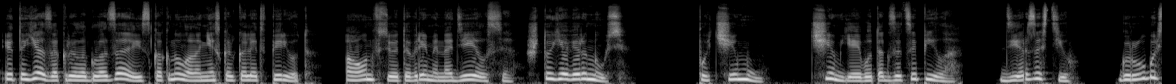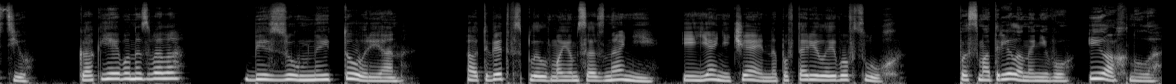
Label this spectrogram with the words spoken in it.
Это я закрыла глаза и скакнула на несколько лет вперед, а он все это время надеялся, что я вернусь. Почему? Чем я его так зацепила? Дерзостью? Грубостью? Как я его назвала? Безумный Ториан. Ответ всплыл в моем сознании, и я нечаянно повторила его вслух. Посмотрела на него и ахнула.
